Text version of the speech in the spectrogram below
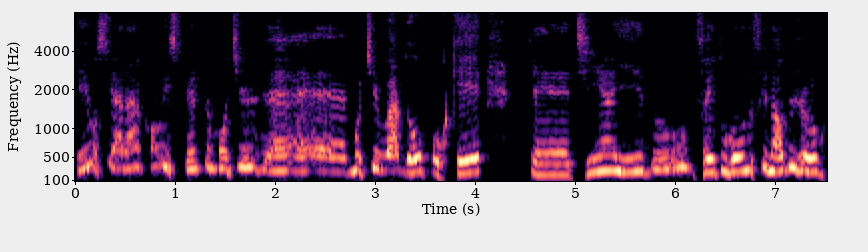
e o Ceará com o espírito motiv, é, motivador, porque é, tinha ido feito o gol no final do jogo.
